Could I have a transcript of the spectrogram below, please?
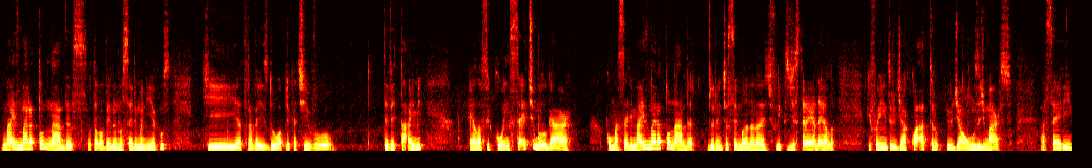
mais maratonadas. Eu tava vendo no Série Maníacos, que através do aplicativo TV Time, ela ficou em sétimo lugar como a série mais maratonada durante a semana na Netflix de estreia dela, que foi entre o dia 4 e o dia 11 de março. A série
